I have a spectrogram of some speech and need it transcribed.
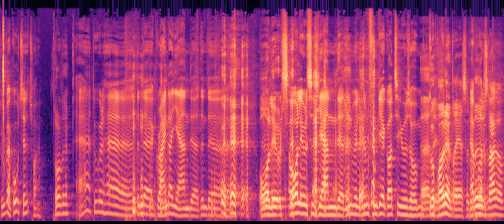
Du vil være god til det, tror jeg. Tror du det? Ja, du vil have den der grinder der, den der øh, Overlevelse. overlevelseshjernen der, den vil, den vil fungere godt til US Open. Du har prøvet det, Andreas, så du Jeg ved, hvad du snakker om.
